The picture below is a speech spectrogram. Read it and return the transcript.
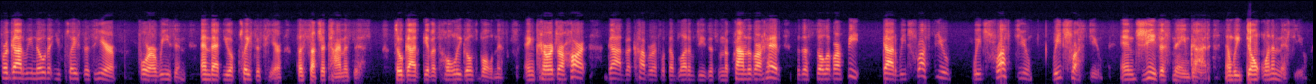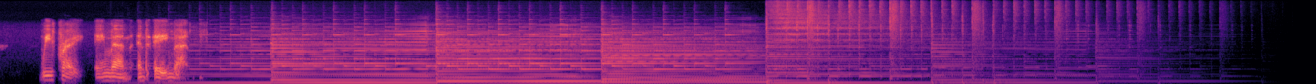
For God, we know that you've placed us here for a reason and that you have placed us here for such a time as this. So, God, give us Holy Ghost boldness. Encourage our heart, God, but cover us with the blood of Jesus from the crown of our head to the sole of our feet. God, we trust you. We trust you. We trust you. in Jesus' name, God. And we don't want to miss you. We pray. Amen and amen.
